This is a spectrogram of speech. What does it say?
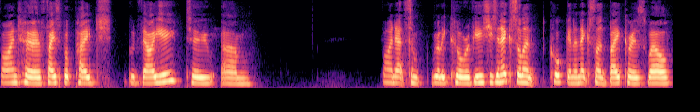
find her Facebook page good value to um, find out some really cool reviews. She's an excellent cook and an excellent baker as well.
